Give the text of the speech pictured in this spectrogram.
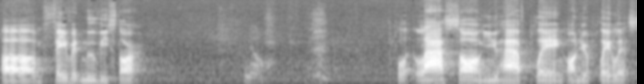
Um, favorite movie star? No. last song you have playing on your playlist.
